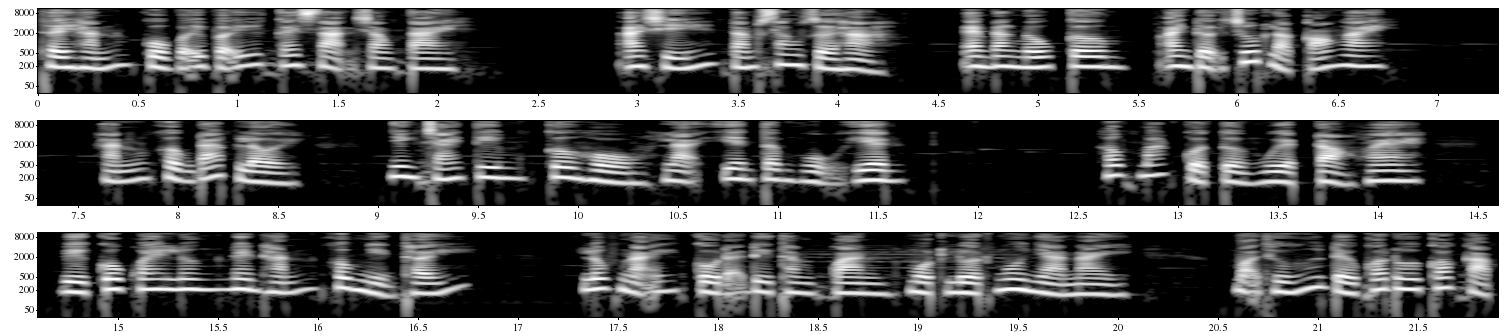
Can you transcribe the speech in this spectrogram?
Thấy hắn cô vẫy vẫy cái sạn trong tay. A Chí tắm xong rồi hả? Em đang nấu cơm, anh đợi chút là có ngay. Hắn không đáp lời, nhưng trái tim cơ hồ lại yên tâm ngủ yên. Hốc mắt của Tưởng Nguyệt đỏ hoe, vì cô quay lưng nên hắn không nhìn thấy. Lúc nãy cô đã đi tham quan một lượt ngôi nhà này, mọi thứ đều có đôi có cặp.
